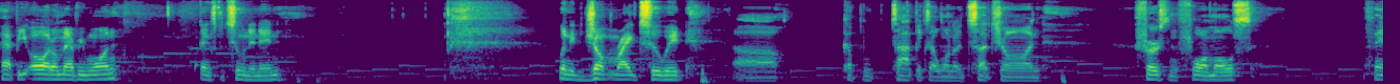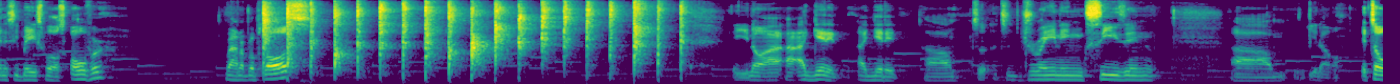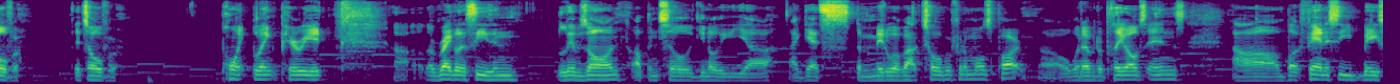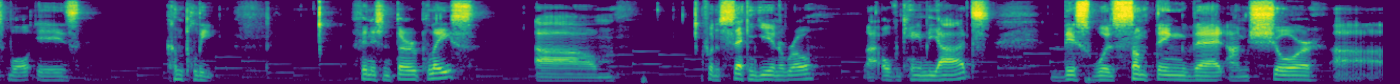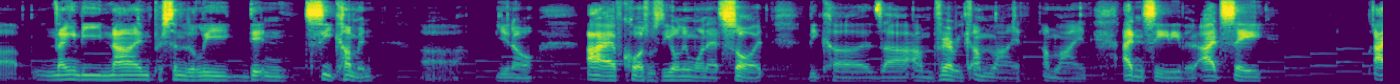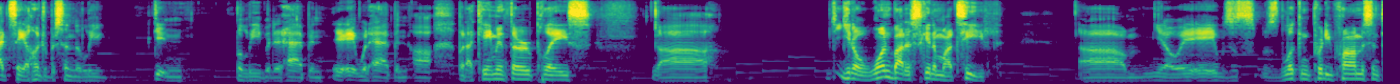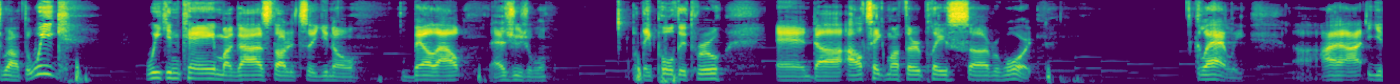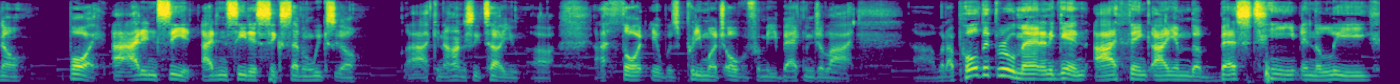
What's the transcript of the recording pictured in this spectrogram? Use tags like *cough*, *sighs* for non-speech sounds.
Happy autumn, everyone. Thanks for tuning in. When to jump right to it, a uh, couple topics I want to touch on. First and foremost, fantasy baseball is over. Round of applause. You know, I, I get it. I get it. Um, it's, a, it's, a, draining season. Um, you know, it's over. It's over point blank period. Uh, the regular season lives on up until you know the uh, I guess the middle of October for the most part, uh, or whatever the playoffs ends. Uh, but fantasy baseball is complete. Finished in third place um, for the second year in a row. I overcame the odds. This was something that I'm sure 99% uh, of the league didn't see coming. You know, I of course was the only one that saw it because uh, I'm very I'm lying. I'm lying. I didn't see it either. I'd say I'd say 100% of the league didn't believe it had happened. It, it would happen. Uh, but I came in third place. Uh, you know, one by the skin of my teeth. Um, you know, it, it was was looking pretty promising throughout the week. Weekend came, my guys started to, you know, bail out as usual but they pulled it through, and uh, I'll take my third place uh, reward gladly. Uh, I, I, you know, boy, I, I, didn't see it. I didn't see this six, seven weeks ago. I can honestly tell you, uh, I thought it was pretty much over for me back in July. Uh, but I pulled it through, man. And again, I think I am the best team in the league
